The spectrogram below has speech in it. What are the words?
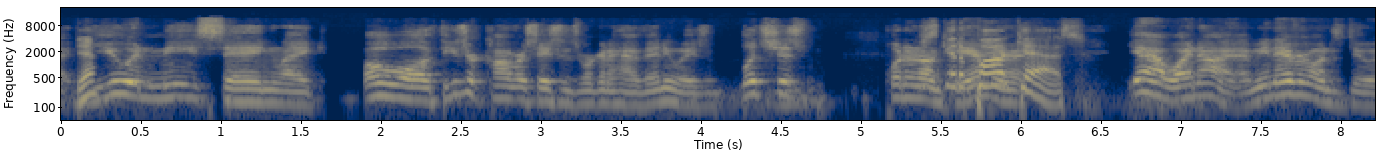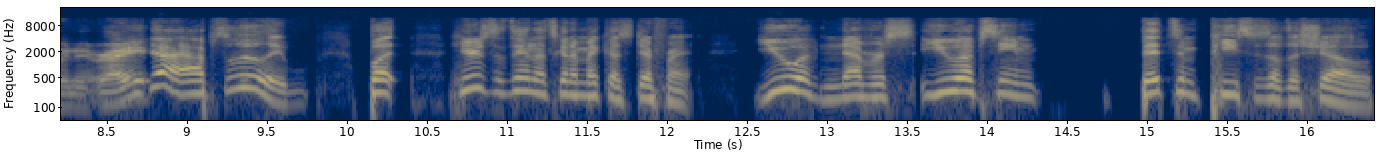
uh, Yeah. you and me saying like, oh well, if these are conversations we're gonna have anyways, let's just put it Just on get a podcast. Yeah, why not? I mean, everyone's doing it, right? Yeah, absolutely. But here's the thing that's going to make us different. You have never you have seen bits and pieces of the show.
